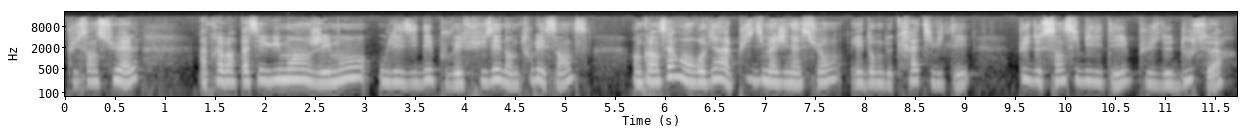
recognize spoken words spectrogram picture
plus sensuelle, après avoir passé 8 mois en gémeaux où les idées pouvaient fuser dans tous les sens. En cancer, on revient à plus d'imagination et donc de créativité, plus de sensibilité, plus de douceur,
